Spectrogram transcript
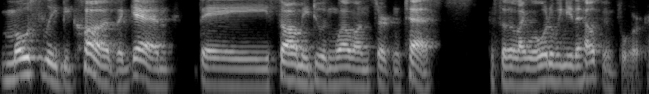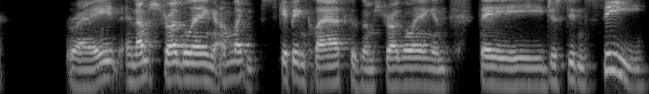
mostly because again, they saw me doing well on certain tests. And so they're like, well, what do we need to help him for? Right. And I'm struggling. I'm like skipping class because I'm struggling. And they just didn't see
